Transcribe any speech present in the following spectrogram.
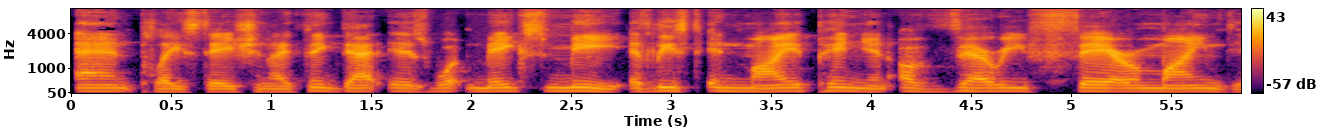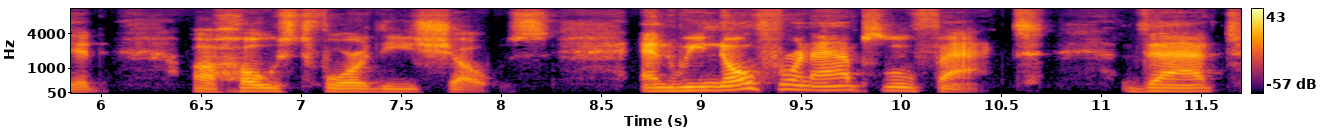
and PlayStation. I think that is what makes me, at least in my opinion, a very fair minded uh, host for these shows. And we know for an absolute fact that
